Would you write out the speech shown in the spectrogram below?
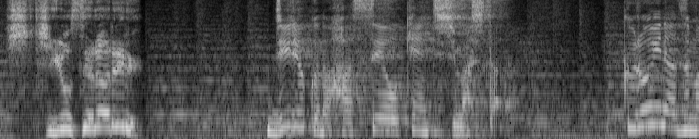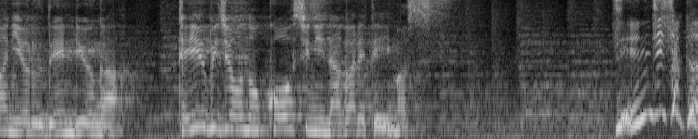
引き寄せられる。磁力の発生を検知しました。黒稲妻による電流が手指状の格子に流れています。全磁石？みんな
